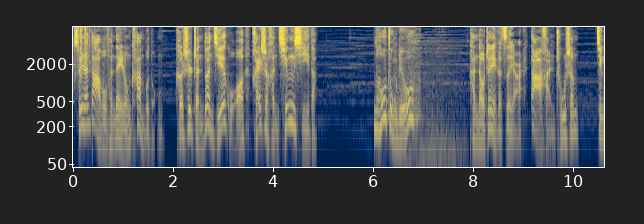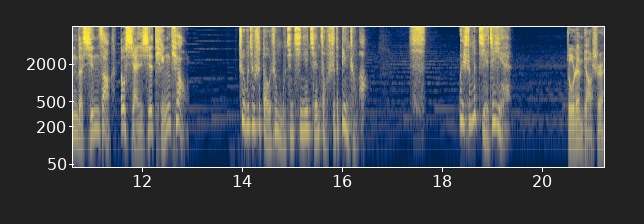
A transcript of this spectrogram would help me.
虽然大部分内容看不懂，可是诊断结果还是很清晰的。脑肿瘤。看到这个字眼大喊出声，惊得心脏都险些停跳了。这不就是导致母亲七年前早逝的病症吗？为什么姐姐也？主任表示，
